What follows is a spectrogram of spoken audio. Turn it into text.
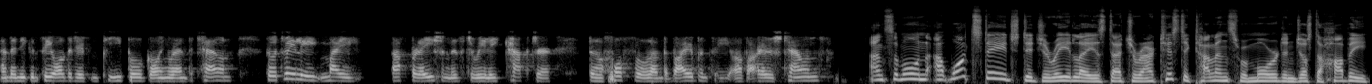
and then you can see all the different people going around the town. So it's really my aspiration is to really capture the hustle and the vibrancy of Irish towns. And Simone, at what stage did you realise that your artistic talents were more than just a hobby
